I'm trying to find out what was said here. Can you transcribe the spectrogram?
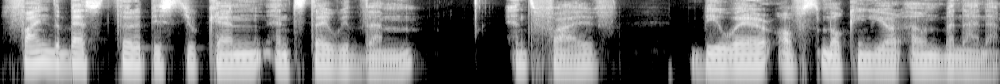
find the best therapist you can and stay with them. And five, beware of smoking your own banana.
